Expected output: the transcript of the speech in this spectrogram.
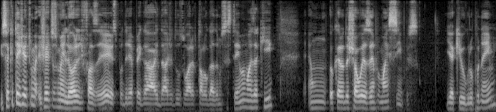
Isso aqui tem jeito, jeitos melhores de fazer. Você poderia pegar a idade do usuário que está logado no sistema, mas aqui é um, eu quero deixar o exemplo mais simples. E aqui o grupo name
